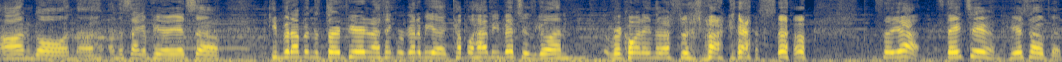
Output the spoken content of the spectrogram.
on goal in the in the second period. So keep it up in the third period, and I think we're going to be a couple happy bitches going recording the rest of this podcast. So, so yeah, stay tuned. Here's hoping.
